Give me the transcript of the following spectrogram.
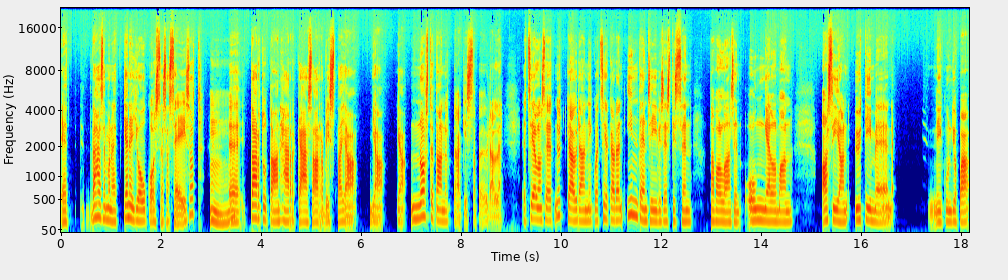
Et vähän semmoinen, että kenen joukoissa sä seisot, Mm. Ö, tartutaan härkää sarvista ja, ja, ja nostetaan nyt tämä kissa pöydälle. Et siellä on se, että nyt käydään, niin kuin, että siellä käydään intensiivisesti sen tavallaan sen ongelman, asian ytimeen, niin kuin jopa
